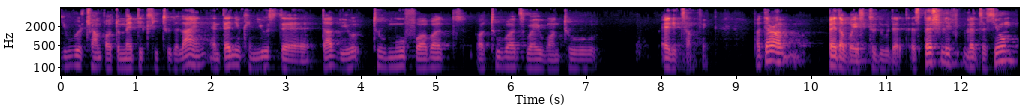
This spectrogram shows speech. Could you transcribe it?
you will jump automatically to the line and then you can use the W to move forward or towards where you want to edit something. But there are better ways to do that, especially if, let's assume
